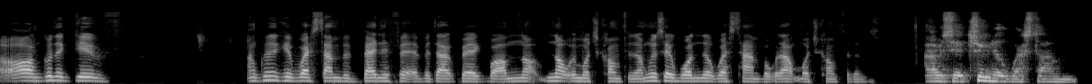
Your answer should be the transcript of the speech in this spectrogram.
oh I'm going to give. I'm going to give West Ham the benefit of the doubt, Craig, but I'm not not with much confidence. I'm going to say 1 0 West Ham, but without much confidence. I would say two 0 West Ham.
